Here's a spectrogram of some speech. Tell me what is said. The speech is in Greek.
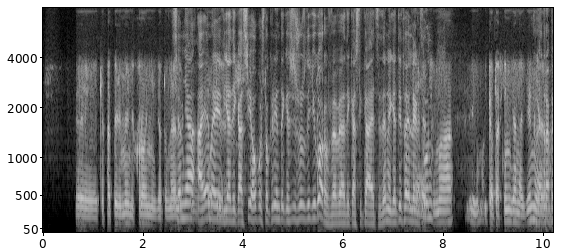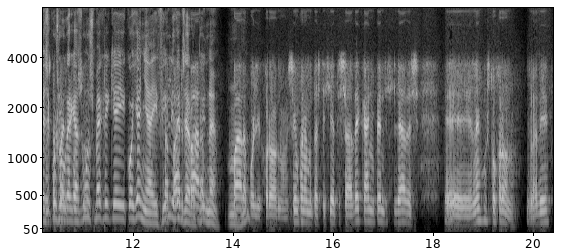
ε, και θα περιμένει χρόνια για τον έλεγχο. Σε μια αέναη διαδικασία όπως το κρίνετε και εσείς ως δικηγόρος βέβαια δικαστικά έτσι δεν είναι; Γιατί θα ελεγχθούν έτσι, μα, καταρχήν για να γίνει για τραπεζικούς λογαριασμούς μέχρι και η οικογένεια, οι φίλοι δεν ξέρω πάρα, τι. Ναι. Πάρα πολύ χρόνο. Σύμφωνα με τα στοιχεία της ΑΔΕ κάνει 5.000 ε, ελέγχους το χρόνο. Δηλαδή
